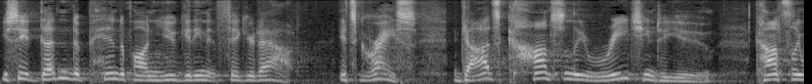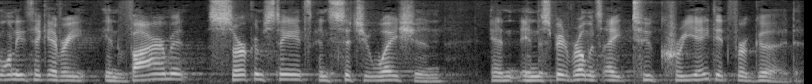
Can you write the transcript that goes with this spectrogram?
You see, it doesn't depend upon you getting it figured out, it's grace. God's constantly reaching to you, constantly wanting to take every environment, circumstance, and situation, and in the spirit of Romans 8, to create it for good.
